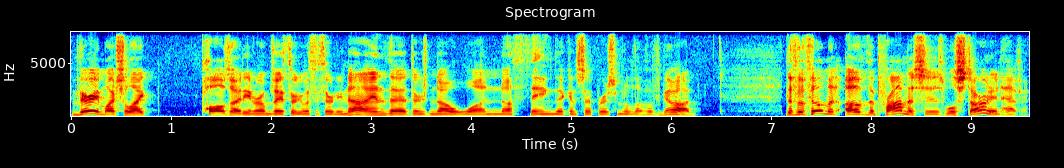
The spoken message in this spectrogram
Very much like Paul's idea in Romans 8, 31 through 39 that there's no one, nothing that can separate us from the love of God. The fulfillment of the promises will start in heaven.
